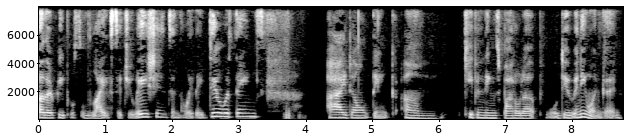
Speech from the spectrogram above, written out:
other people's life situations and the way they deal with things, I don't think um, keeping things bottled up will do anyone good.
